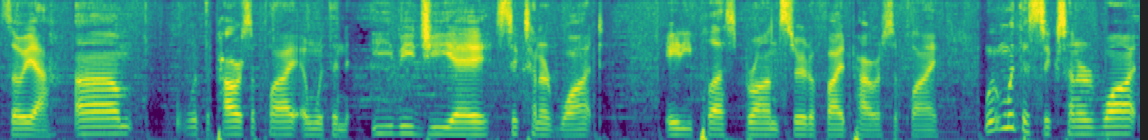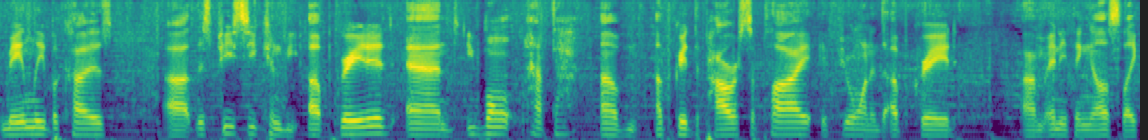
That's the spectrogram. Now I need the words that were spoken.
so yeah, um, with the power supply and with an EVGA 600 watt, 80 plus bronze certified power supply. Went with a 600 watt mainly because uh, this PC can be upgraded and you won't have to um, upgrade the power supply if you wanted to upgrade um, anything else like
